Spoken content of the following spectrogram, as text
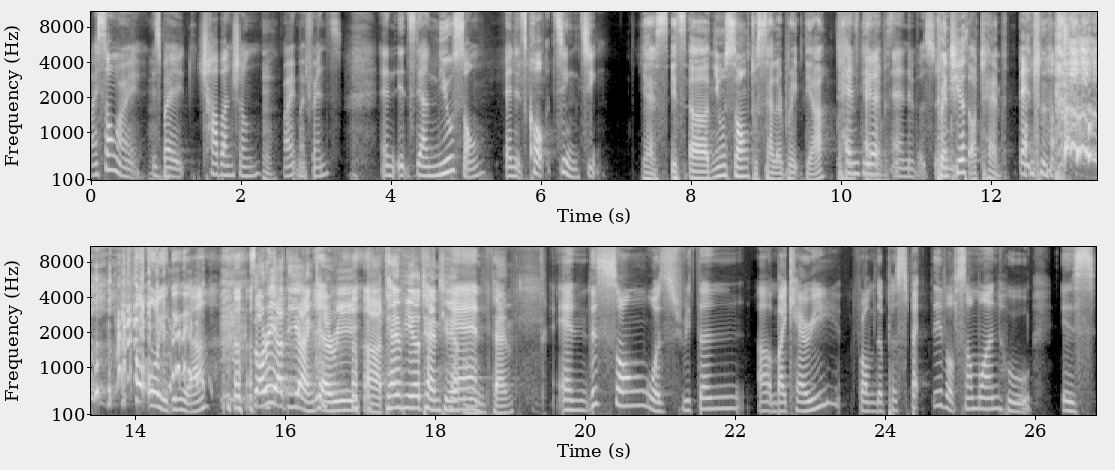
my song right is by Cha Ban Sheng, right? My friends, and it's their new song, and it's called Jing Jing. Yes, it's a new song to celebrate their 10th 10th anniversary. anniversary. 20th or 10th? 10th lah. How old you think they are? Sorry, Atia and Carrie. Uh, 10th year, 10th year. mm, 10th. 10th. And this song was written um, by Carrie from the perspective of someone who is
